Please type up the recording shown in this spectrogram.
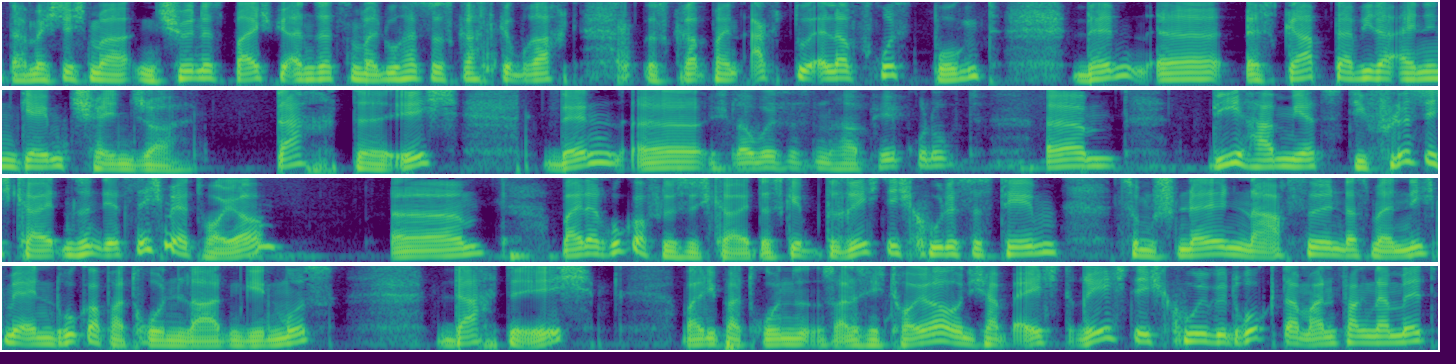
Da möchte ich mal ein schönes Beispiel ansetzen, weil du hast es gerade gebracht. Das ist gerade mein aktueller Frustpunkt, denn äh, es gab da wieder einen Gamechanger. Dachte ich, denn äh, ich glaube, es ist ein HP-Produkt. Ähm, die haben jetzt die Flüssigkeiten sind jetzt nicht mehr teuer ähm, bei der Druckerflüssigkeit. Es gibt richtig cooles System zum schnellen Nachfüllen, dass man nicht mehr in den Druckerpatronenladen gehen muss. Dachte ich, weil die Patronen ist alles nicht teuer und ich habe echt richtig cool gedruckt am Anfang damit.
